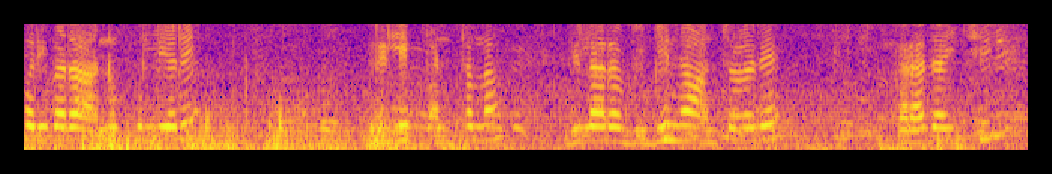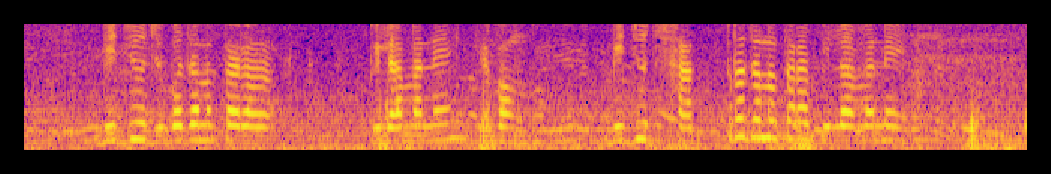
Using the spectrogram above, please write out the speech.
ପରିବାର ଆନୁକୂଲ୍ୟରେ ରିଲିଫ୍ ବଣ୍ଟନ ଜିଲ୍ଲାର ବିଭିନ୍ନ ଅଞ୍ଚଳରେ କରାଯାଇଛି ବିଜୁ ଯୁବ ଜନତାର ପିଲାମାନେ ଏବଂ ବିଜୁ ଛାତ୍ର ଜନତାର ପିଲାମାନେଙ୍କ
